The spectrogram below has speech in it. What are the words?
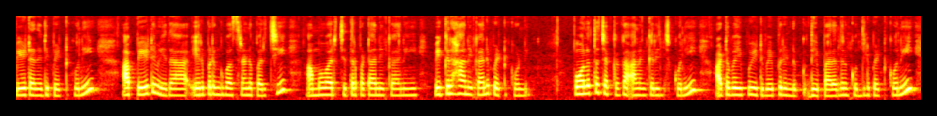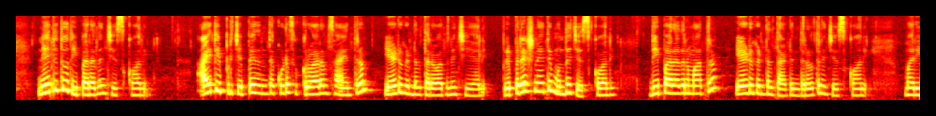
పీట అనేది పెట్టుకుని ఆ పీట మీద ఎరుపు రంగు వస్త్రాన్ని పరిచి అమ్మవారి చిత్రపటాన్ని కానీ విగ్రహాన్ని కానీ పెట్టుకోండి. పూలతో చక్కగా అలంకరించుకొని అటువైపు ఇటువైపు రెండు దీపారాధన కుందులు పెట్టుకొని నేతితో దీపారాధన చేసుకోవాలి. అయితే ఇప్పుడు చెప్పేదంతా కూడా శుక్రవారం సాయంత్రం ఏడు గంటల తర్వాతనే చేయాలి. ప్రిపరేషన్ అయితే ముందే చేసుకోవాలి. దీపారాధన మాత్రం ఏడు గంటలు దాటిన తర్వాతనే చేసుకోవాలి. మరి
